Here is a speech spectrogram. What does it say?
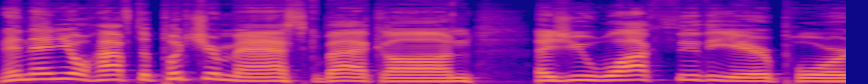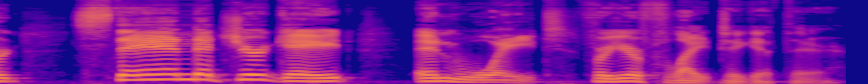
And then you'll have to put your mask back on as you walk through the airport, stand at your gate, and wait for your flight to get there.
